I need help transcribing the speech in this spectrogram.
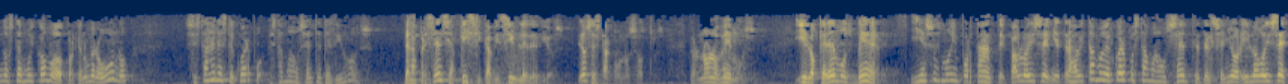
no estés muy cómodo, porque número uno, si estás en este cuerpo, estamos ausentes de Dios, de la presencia física, visible de Dios. Dios está con nosotros, pero no lo vemos y lo queremos ver. Y eso es muy importante. Pablo dice, mientras habitamos en el cuerpo estamos ausentes del Señor. Y luego dice,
